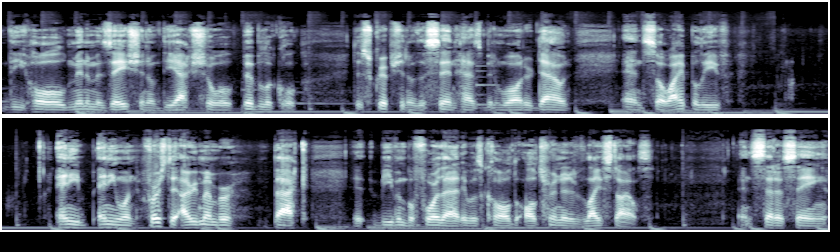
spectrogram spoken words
the whole minimization of the actual biblical description of the sin has been watered down. And so I believe any anyone. First, I remember back even before that, it was called alternative lifestyles instead of saying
